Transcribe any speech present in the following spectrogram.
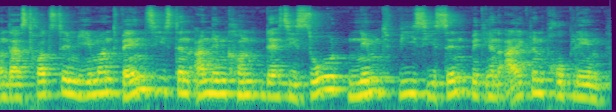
und da ist trotzdem jemand, wenn sie es denn annehmen konnten, der sie so nimmt, wie sie sind, mit ihren eigenen Problemen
